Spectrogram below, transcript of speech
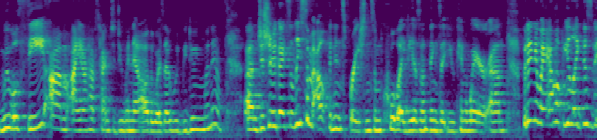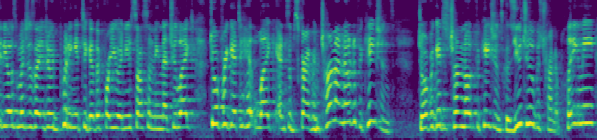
We will see. Um, I don't have time to do one now, otherwise I would be doing one now. Um, just show you guys at least some outfit inspiration, some cool ideas on things that you can wear. Um, but anyway, I hope you liked this video as much as I enjoyed putting it together for you and you saw something that you liked. Don't forget to hit like and subscribe and turn on notifications Don't forget to turn on notifications because YouTube is trying to play me,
